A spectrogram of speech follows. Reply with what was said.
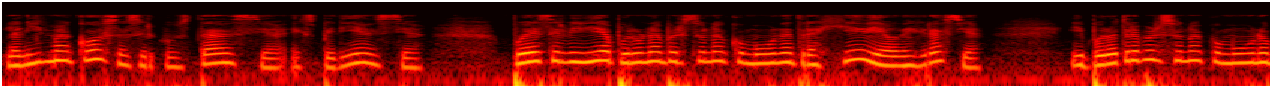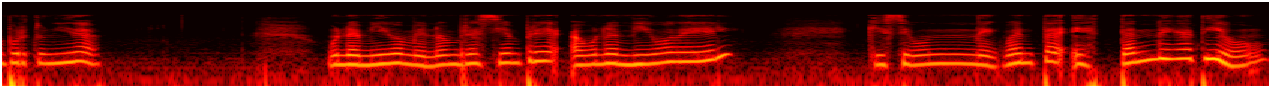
la misma cosa, circunstancia, experiencia, puede ser vivida por una persona como una tragedia o desgracia y por otra persona como una oportunidad. un amigo me nombra siempre a un amigo de él que según me cuenta es tan negativo,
